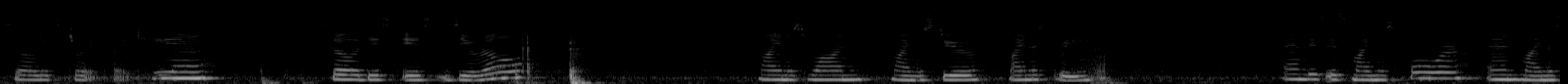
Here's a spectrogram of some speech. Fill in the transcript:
So let's draw it right here. So this is 0 minus 1 minus 2 minus 3 and this is minus 4 and minus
